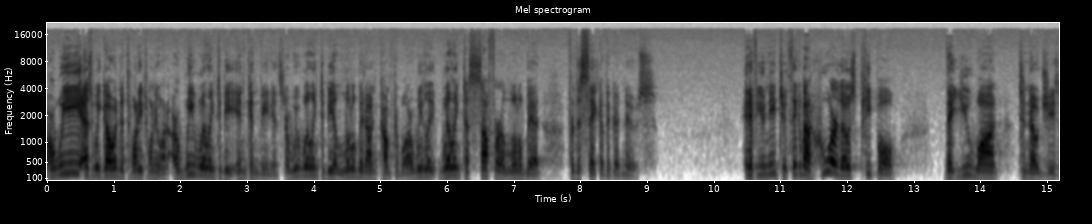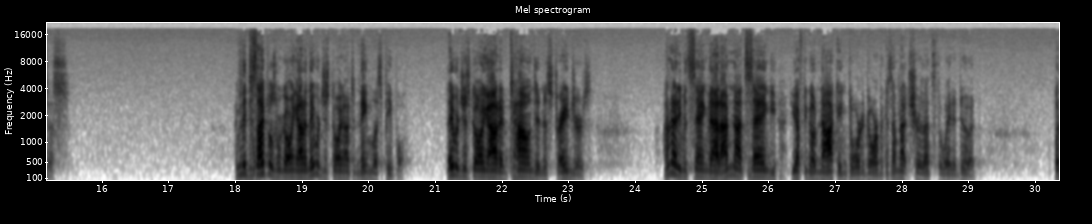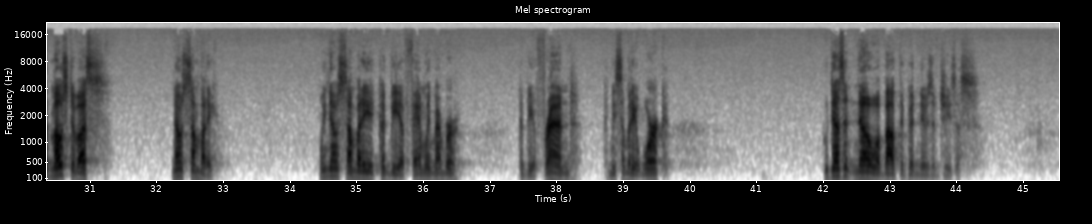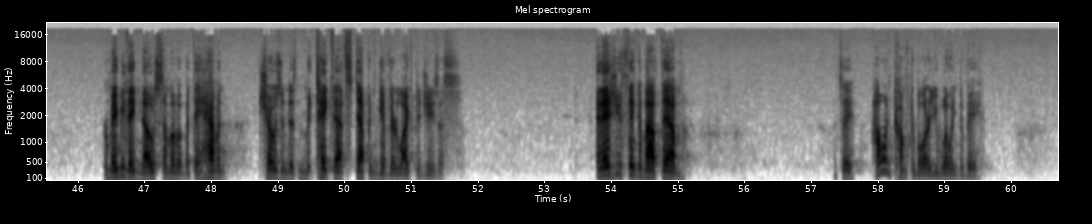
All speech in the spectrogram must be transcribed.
Are we, as we go into 2021, are we willing to be inconvenienced? Are we willing to be a little bit uncomfortable? Are we li- willing to suffer a little bit for the sake of the good news? And if you need to, think about who are those people that you want to know Jesus? I mean, the disciples were going out and they were just going out to nameless people. They were just going out in towns into strangers. I'm not even saying that. I'm not saying you have to go knocking door to door because I'm not sure that's the way to do it. But most of us know somebody. We know somebody, it could be a family member, could be a friend, could be somebody at work who doesn't know about the good news of Jesus. Or maybe they know some of it, but they haven't chosen to take that step and give their life to Jesus. And as you think about them, let's say, how uncomfortable are you willing to be?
